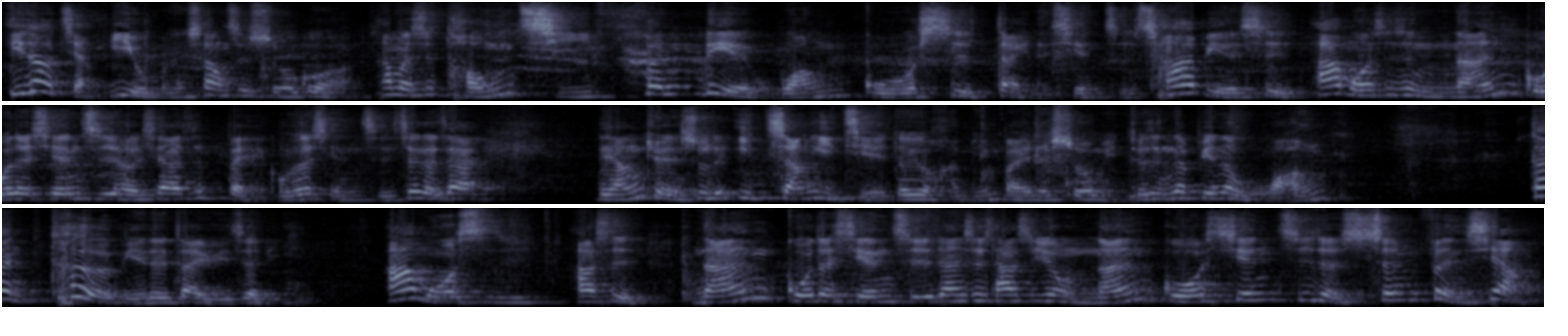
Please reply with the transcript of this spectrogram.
依照讲义，我们上次说过，他们是同期分裂王国世代的先知，差别是阿摩斯是南国的先知，何西阿是北国的先知。这个在两卷书的一章一节都有很明白的说明，就是那边的王。但特别的在于这里，阿摩斯他是南国的先知，但是他是用南国先知的身份向。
